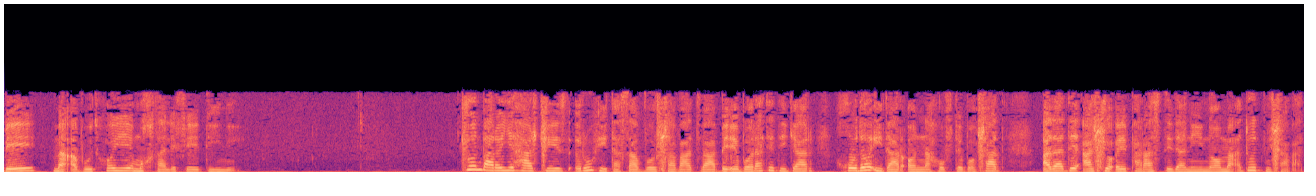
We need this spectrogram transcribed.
ب معبودهای مختلف دینی. چون برای هر چیز روحی تصور شود و به عبارت دیگر خدایی در آن نهفته باشد عدد اشیاء پرستیدنی نامعدود می شود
